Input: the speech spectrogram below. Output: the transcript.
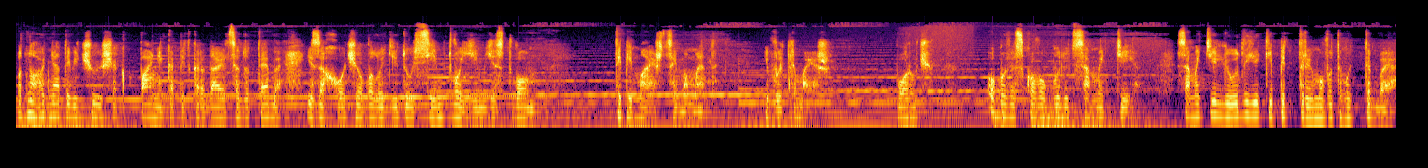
Одного дня ти відчуєш, як паніка підкрадається до тебе і захоче оволодіти усім твоїм єством. Ти піймаєш цей момент і витримаєш поруч обов'язково будуть саме ті, саме ті люди, які підтримуватимуть тебе.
